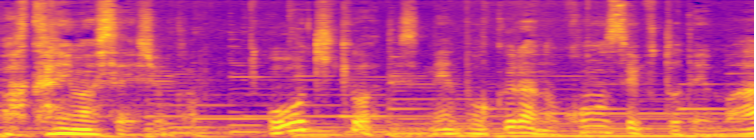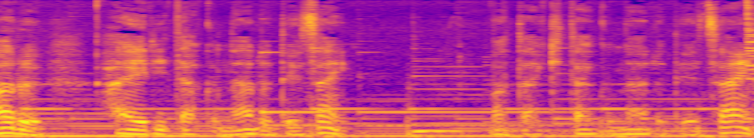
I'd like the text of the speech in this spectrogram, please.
分かりましたでしょうか？大きくはですね僕らのコンセプトでもある入りたくなるデザインまた来たくなるデザイン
